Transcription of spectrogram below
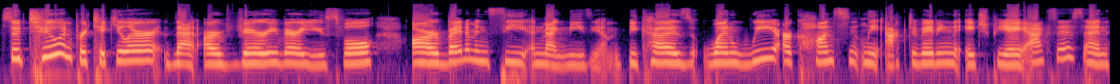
So, two in particular that are very, very useful are vitamin C and magnesium because when we are constantly activating the HPA axis and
